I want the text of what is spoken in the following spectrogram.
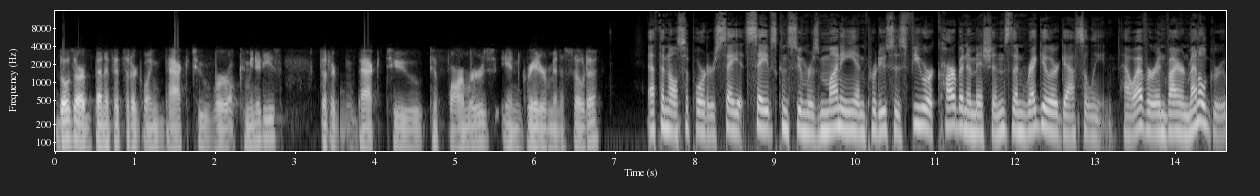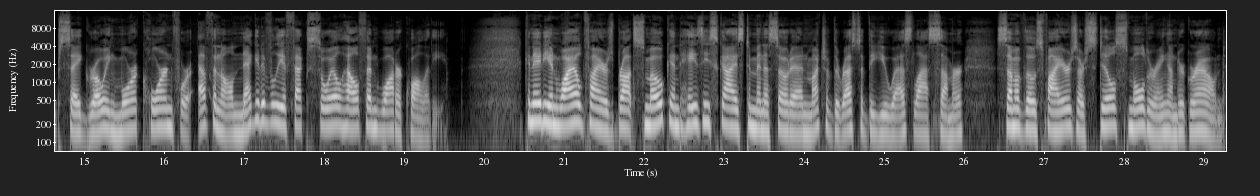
Those are benefits that are going back to rural communities, that are going back to, to farmers in greater Minnesota. Ethanol supporters say it saves consumers money and produces fewer carbon emissions than regular gasoline. However, environmental groups say growing more corn for ethanol negatively affects soil health and water quality. Canadian wildfires brought smoke and hazy skies to Minnesota and much of the rest of the U.S. last summer. Some of those fires are still smoldering underground.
